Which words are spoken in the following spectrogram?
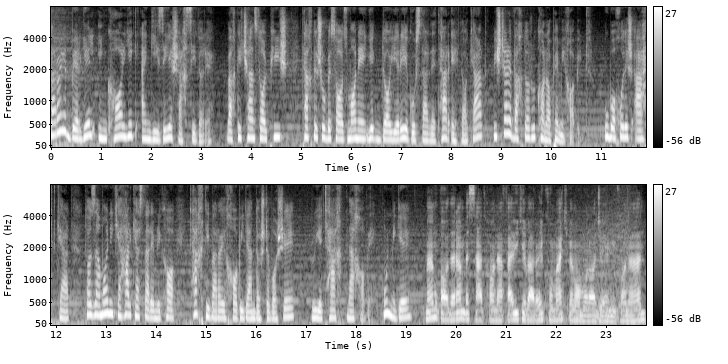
برای برگل این کار یک انگیزه شخصی داره. وقتی چند سال پیش تختش رو به سازمان یک دایره گسترده تر اهدا کرد، بیشتر وقتا روی کاناپه میخوابید. او با خودش عهد کرد تا زمانی که هر کس در امریکا تختی برای خوابیدن داشته باشه، روی تخت نخوابه. اون میگه من قادرم به صدها نفری که برای کمک به ما مراجعه می‌کنن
